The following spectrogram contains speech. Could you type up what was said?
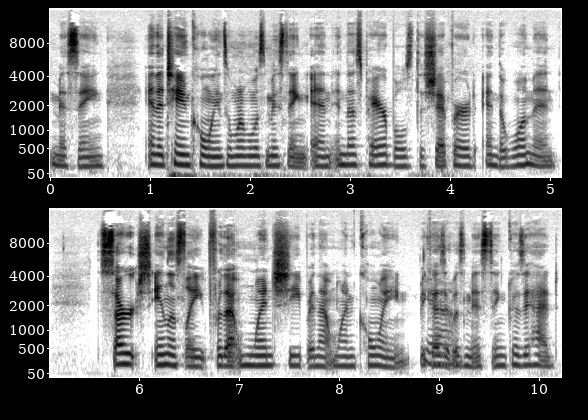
missing, and the ten coins and one of them was missing, and in those parables, the shepherd and the woman searched endlessly for that one sheep and that one coin because Yeah. it was missing because it had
